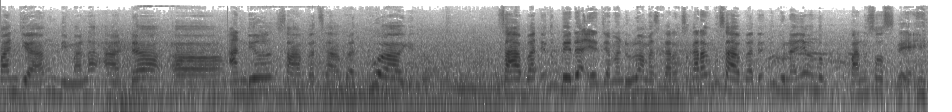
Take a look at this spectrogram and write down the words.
panjang di mana ada uh, andil sahabat-sahabat gua gitu. Sahabat itu beda ya zaman dulu sama sekarang. Sekarang tuh sahabat itu gunanya untuk pansos kayaknya.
